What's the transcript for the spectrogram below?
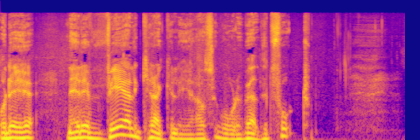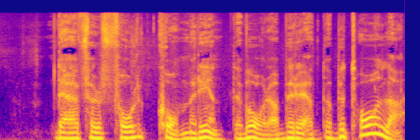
Och det, när det väl krackelerar så går det väldigt fort. Därför folk kommer inte vara beredda att betala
